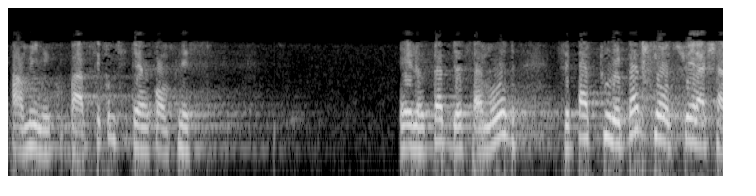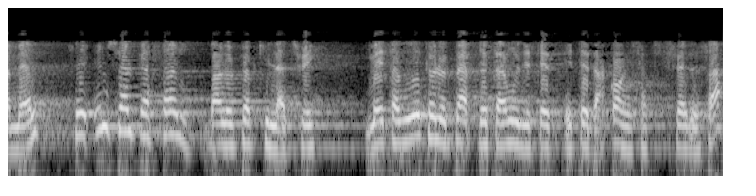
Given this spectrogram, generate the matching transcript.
parmi les coupables. C'est comme si tu étais un complice. Et le peuple de Samoud, c'est pas tout le peuple qui ont tué la chamelle, c'est une seule personne dans le peuple qui l'a tué. Mais étant donné que le peuple de Samoud était, était d'accord et satisfait de ça,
